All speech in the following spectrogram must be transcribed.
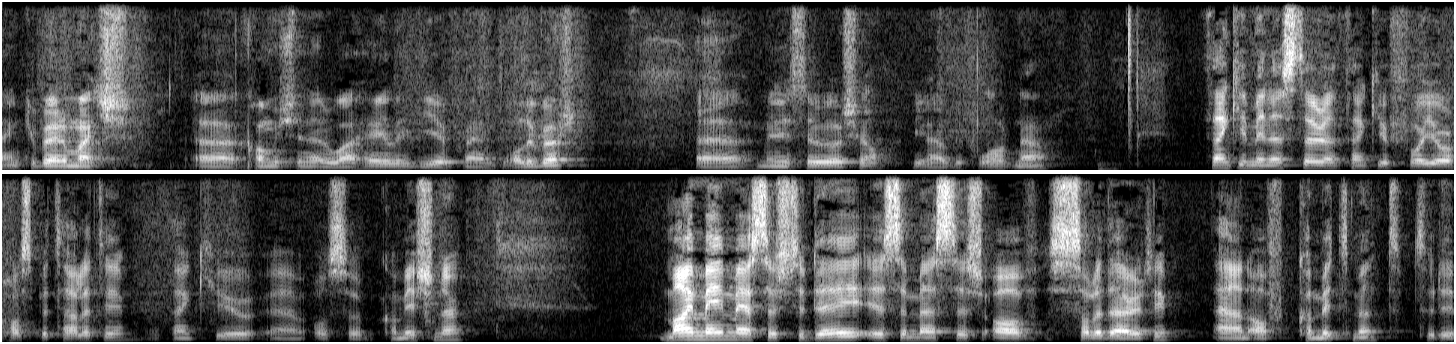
Thank you very much, uh, Commissioner Varhelyi, dear friend Oliver. Uh, Minister Urschel, you have the floor now. Thank you, Minister, and thank you for your hospitality. Thank you uh, also, Commissioner. My main message today is a message of solidarity and of commitment to the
